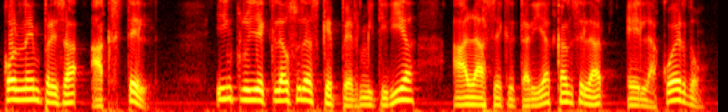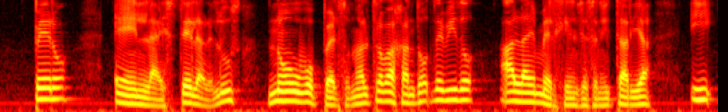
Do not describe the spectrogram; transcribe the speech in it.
con la empresa Axtel. Incluye cláusulas que permitiría a la Secretaría cancelar el acuerdo, pero en la estela de luz no hubo personal trabajando debido a la emergencia sanitaria y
